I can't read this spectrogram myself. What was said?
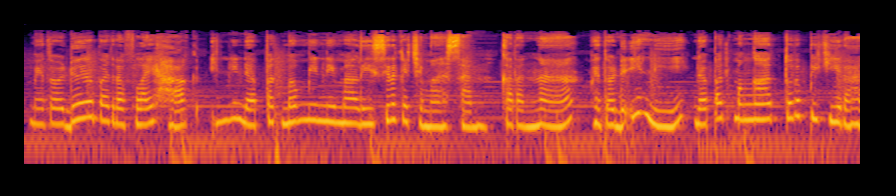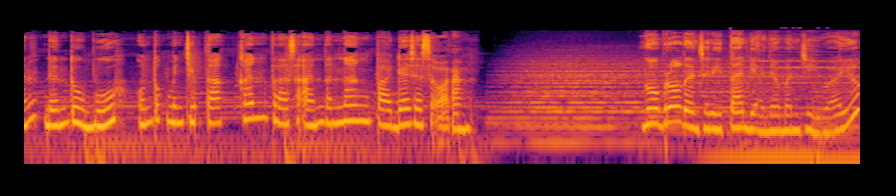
Metode butterfly hug ini dapat meminimalisir kecemasan karena metode ini dapat mengatur pikiran dan tubuh untuk menciptakan perasaan tenang pada seseorang. Ngobrol dan cerita di anyaman jiwa yuk.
